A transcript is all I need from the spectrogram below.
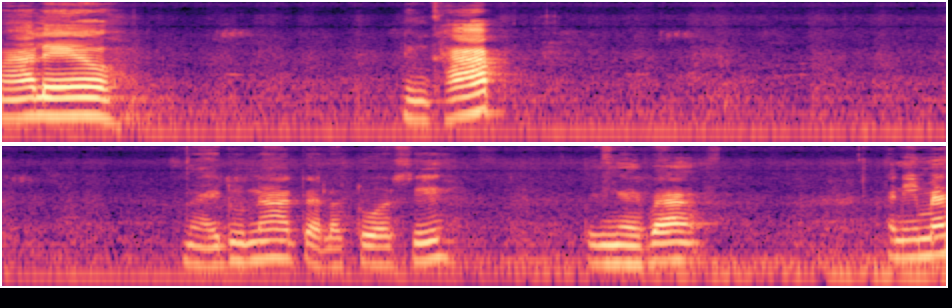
มาเร็วหนึ่งครับ ไหนดูหน้าแต่ละตัวสิ เป็นไงบ้าง อันนี้แม่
